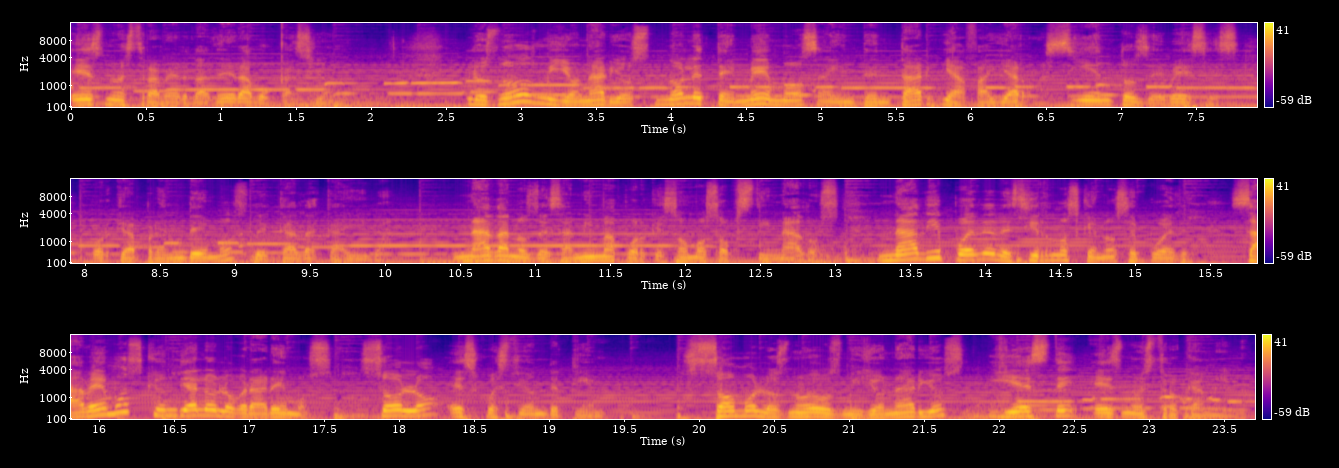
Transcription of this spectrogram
es nuestra verdadera vocación. Los nuevos millonarios no le tememos a intentar y a fallar cientos de veces, porque aprendemos de cada caída. Nada nos desanima porque somos obstinados. Nadie puede decirnos que no se puede. Sabemos que un día lo lograremos, solo es cuestión de tiempo. Somos los nuevos millonarios y este es nuestro camino.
